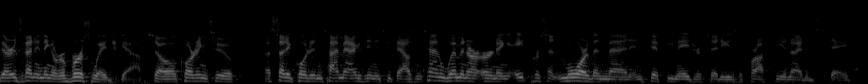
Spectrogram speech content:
there is, if anything, a reverse wage gap. So, according to a study quoted in Time magazine in 2010, women are earning 8% more than men in 50 major cities across the United States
